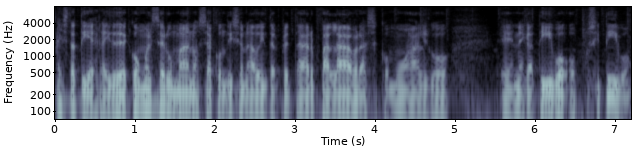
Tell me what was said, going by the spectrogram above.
esta tierra y desde cómo el ser humano se ha condicionado a interpretar palabras como algo eh, negativo o positivo.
